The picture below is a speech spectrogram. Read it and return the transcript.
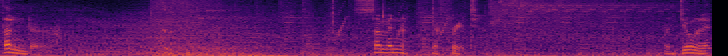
Thunder. Summon Ifrit. We're doing it.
